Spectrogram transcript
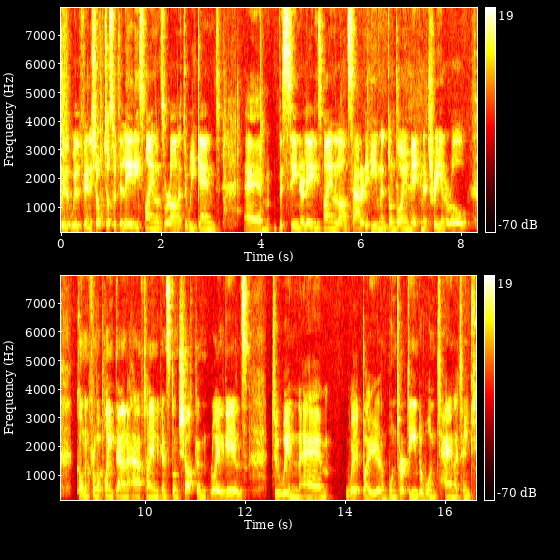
we'll we'll finish up just with the ladies' finals we're on at the weekend. Um, the senior ladies' final on Saturday evening, Dunboyne making a three in a row, coming from a point down at half time against Dunshaughlin Royal Gaels to win um, by uh, 113 to 110, I think.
